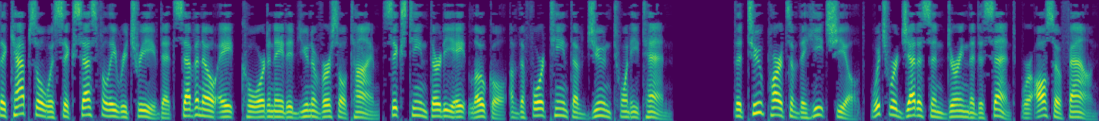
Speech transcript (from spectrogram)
The capsule was successfully retrieved at 7:08 coordinated universal time, 1638 local of the 14th of June 2010. The two parts of the heat shield, which were jettisoned during the descent, were also found.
